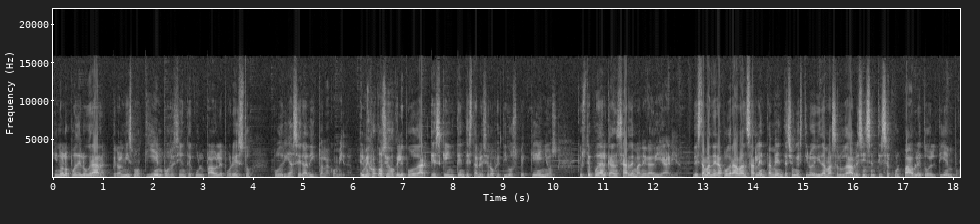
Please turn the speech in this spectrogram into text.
y no lo puede lograr, pero al mismo tiempo se siente culpable por esto, podría ser adicto a la comida. El mejor consejo que le puedo dar es que intente establecer objetivos pequeños que usted pueda alcanzar de manera diaria. De esta manera podrá avanzar lentamente hacia un estilo de vida más saludable sin sentirse culpable todo el tiempo.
